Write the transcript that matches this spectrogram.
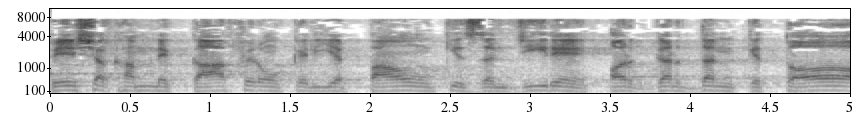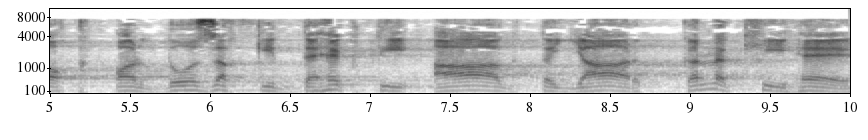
بے شک ہم نے کافروں کے لیے پاؤں کی زنجیریں اور گردن کے توق اور دوزخ کی دہکتی آگ تیار کر رکھی ہے۔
